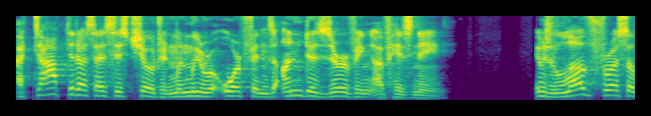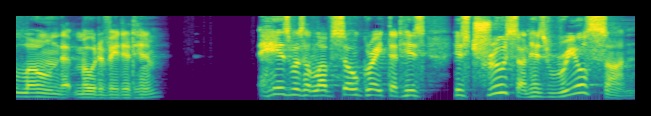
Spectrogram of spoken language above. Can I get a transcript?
adopted us as his children when we were orphans, undeserving of his name. It was love for us alone that motivated him. His was a love so great that his, his true son, his real son,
